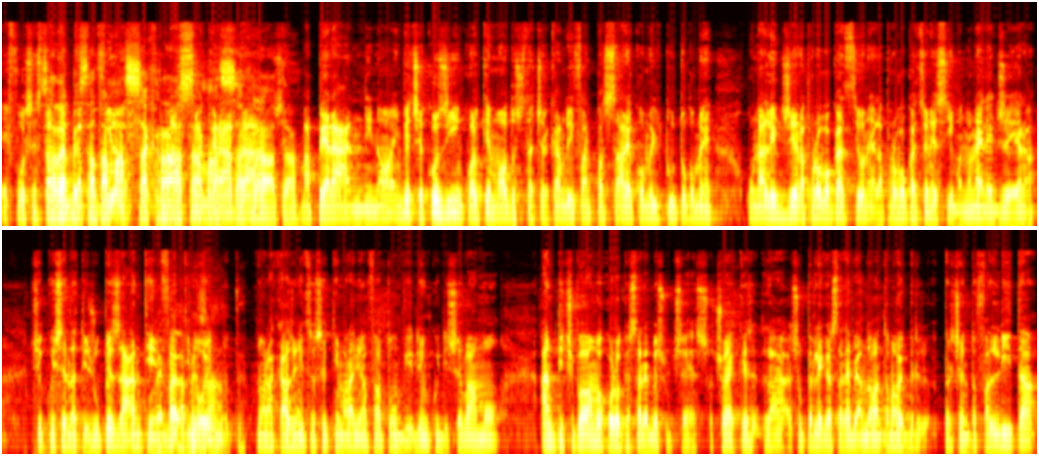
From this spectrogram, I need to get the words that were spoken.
e fosse stata sarebbe stata massacrata, massacrata, massacrata. Cioè, ma per anni, no? Invece così in qualche modo si sta cercando di far passare come il tutto come una leggera provocazione, la provocazione sì, ma non è leggera. Cioè, qui si è andati giù pesanti e infatti noi pesante. non a caso inizio settimana abbiamo fatto un video in cui dicevamo anticipavamo quello che sarebbe successo, cioè che la Superlega sarebbe al 99% fallita,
